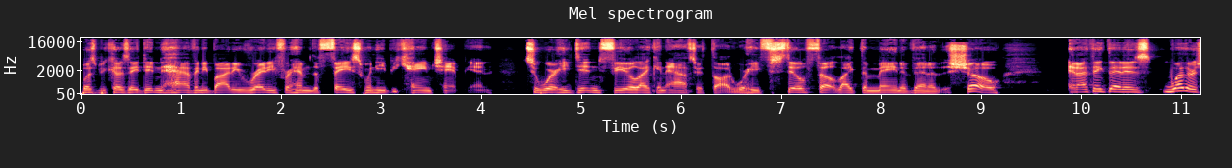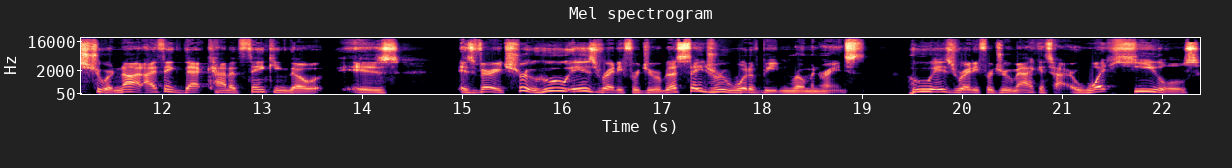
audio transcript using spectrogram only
was because they didn't have anybody ready for him to face when he became champion to where he didn't feel like an afterthought, where he still felt like the main event of the show. And I think that is whether it's true or not, I think that kind of thinking though is is very true. Who is ready for Drew? Let's say Drew would have beaten Roman Reigns. Who is ready for Drew McIntyre? What heels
